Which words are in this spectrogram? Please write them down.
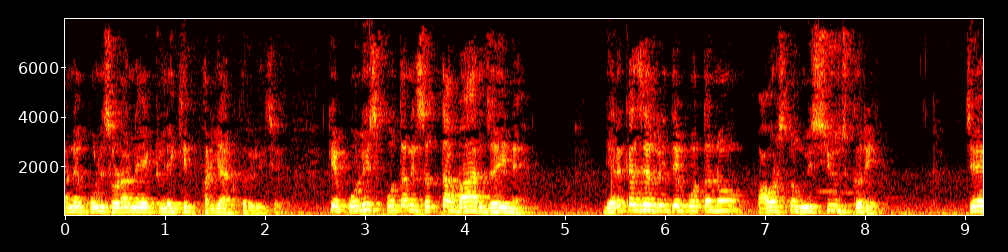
અને પોલીસ વડાને એક લેખિત ફરિયાદ કરેલી છે કે પોલીસ પોતાની સત્તા બહાર જઈને ગેરકાયદેસર રીતે પોતાનો પાવર્સનો મિસયુઝ કરી જે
